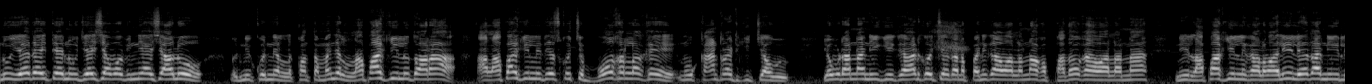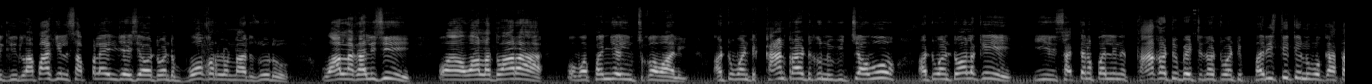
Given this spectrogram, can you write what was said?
నువ్వు ఏదైతే నువ్వు చేసావో విన్యాసాలు కొన్ని కొంతమంది లపాకీల ద్వారా ఆ లపాకీల్ని తీసుకొచ్చి బోకర్లకి నువ్వు కాంట్రాక్ట్కి ఇచ్చావు. ఎవడన్నా నీకు ఈ గాడికి వచ్చేదన్నా పని కావాలన్నా ఒక పదవి కావాలన్నా నీ లపాకీల్ని కలవాలి లేదా నీకు లపాకీలు సప్లైలు చేసేటువంటి బోకర్లు ఉన్నారు చూడు. వాళ్ళని కలిసి వాళ్ళ ద్వారా పని చేయించుకోవాలి. అటువంటి కాంట్రాక్ట్కు నువ్వు ఇచ్చావు. అటువంటి వాళ్ళకి ఈ సత్తెనపల్లిని తాకట్టు పెట్టినటువంటి పరిస్థితి నువ్వు గత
